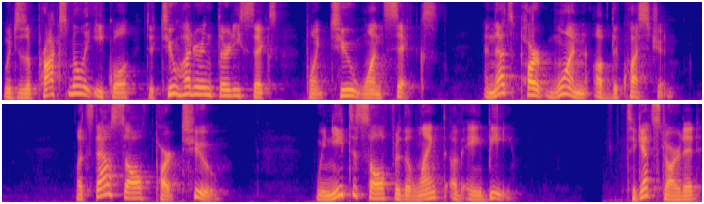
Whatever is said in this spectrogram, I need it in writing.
which is approximately equal to 236.216. And that's part one of the question. Let's now solve part two. We need to solve for the length of AB. To get started,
